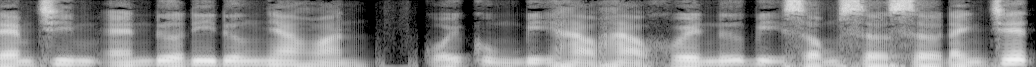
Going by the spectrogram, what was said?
đem chim én đưa đi đương nha hoàn, cuối cùng bị hảo hảo khuê nữ bị sống sờ sờ đánh chết.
